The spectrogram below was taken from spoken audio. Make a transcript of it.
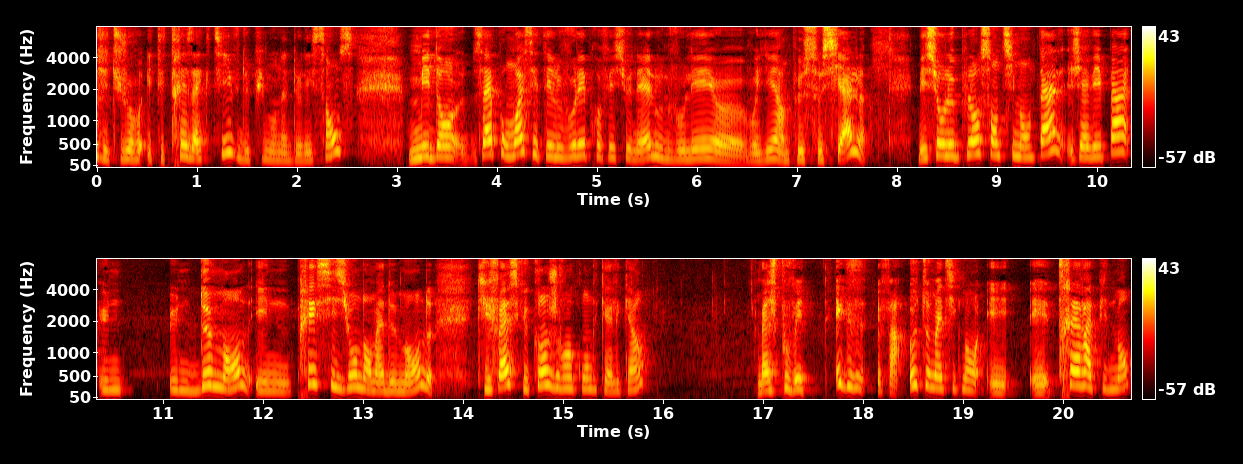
J'ai toujours été très active depuis mon adolescence, mais ça pour moi c'était le volet professionnel ou le volet, euh, vous voyez, un peu social. Mais sur le plan sentimental, j'avais pas une une demande et une précision dans ma demande qui fasse que quand je rencontre quelqu'un, ben, je pouvais enfin, automatiquement et, très rapidement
